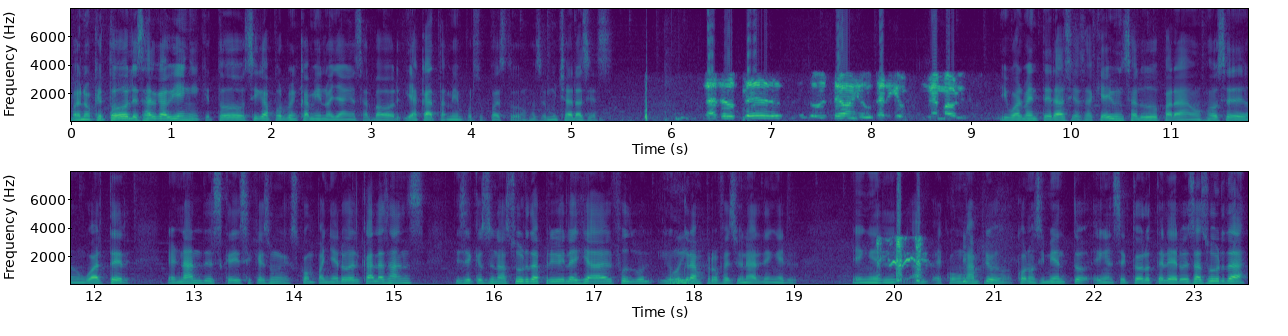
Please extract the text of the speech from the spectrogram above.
Bueno, que todo le salga bien y que todo siga por buen camino allá en El Salvador y acá también, por supuesto, José. Muchas gracias. Gracias a ustedes, don Esteban y don Sergio. Muy amables. Igualmente, gracias. Aquí hay un saludo para don José de don Walter Hernández, que dice que es un ex compañero del Calasanz, dice que es una zurda privilegiada del fútbol y un gran profesional en el en el, con un amplio conocimiento en el sector hotelero. Esa zurda,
